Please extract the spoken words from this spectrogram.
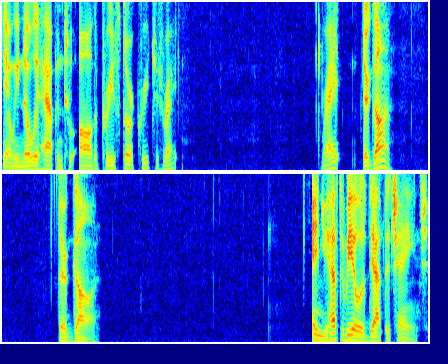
And we know what happened to all the prehistoric creatures, right? Right? They're gone. They're gone. And you have to be able to adapt to change.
